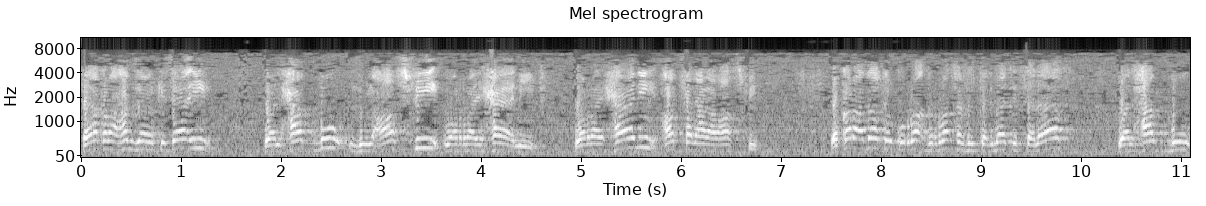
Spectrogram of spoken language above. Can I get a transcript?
فيقرأ حمزة والكسائي والحب ذو العصف والريحان. والريحان عطفا على العصف. وقرأ باقي القراء بالرفع في الكلمات الثلاث والحب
